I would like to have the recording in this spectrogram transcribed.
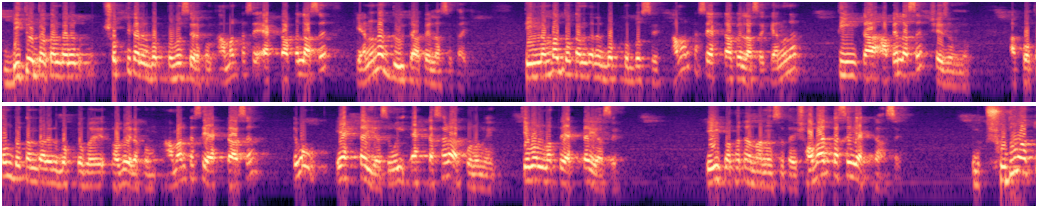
দ্বিতীয় দোকানদারের সত্যিকারের বক্তব্য হচ্ছে এরকম, আমার কাছে একটা আপেল আছে, কেননা দুইটা আপেল আছে তাই। তিন নম্বর দোকানদারের বক্তব্য হচ্ছে, আমার কাছে একটা আপেল আছে, কেননা তিনটা আপেল আছে সেই জন্য আর প্রথম দোকানদারের বক্তব্য হবে এরকম, আমার কাছে একটা আছে এবং একটাই আছে, ওই একটা ছাড়া আর কোনো নেই, কেবলমাত্র একটাই আছে। এই কথাটা মানুষ তাই, সবার কাছেই একটা আছে। শুধুমাত্র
